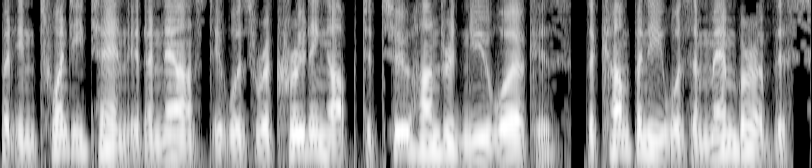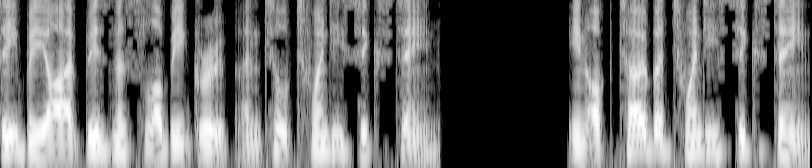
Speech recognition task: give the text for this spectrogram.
but in 2010 it announced it was recruiting up to 200 new workers. The company was a member of the CBI Business Lobby Group until 2016. In October 2016,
